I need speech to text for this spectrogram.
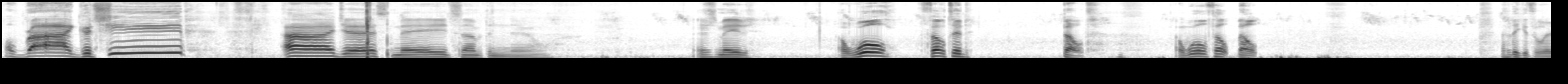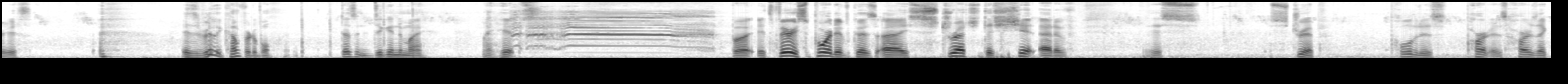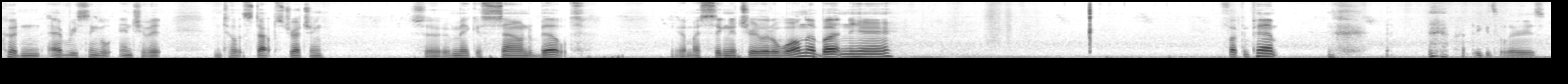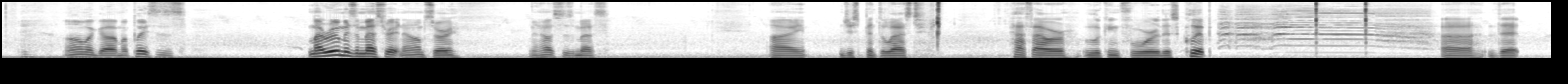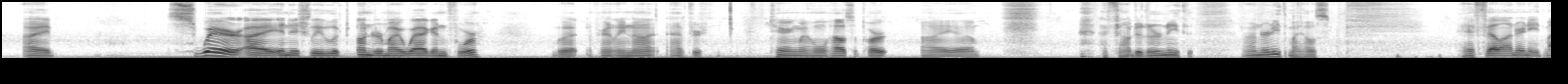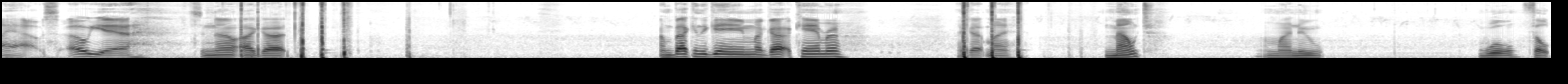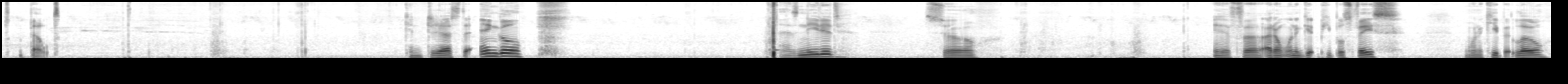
All right, good sheep. I just made something new. I just made a wool felted belt. A wool felt belt. I think it's hilarious. It's really comfortable. It doesn't dig into my my hips. But it's very supportive because I stretched the shit out of this strip, pulled it as apart as hard as I could in every single inch of it until it stopped stretching. So to make a sound belt. I got my signature little walnut button here. Fucking pimp. I think it's hilarious. Oh my god, my place is. My room is a mess right now, I'm sorry. My house is a mess. I just spent the last half hour looking for this clip uh, that I swear I initially looked under my wagon for, but apparently not. After tearing my whole house apart, I um, I found it underneath it, underneath my house. It fell underneath my house. Oh yeah. So now I got. I'm back in the game. I got a camera. I got my mount on my new wool felt belt. Can adjust the angle as needed. So if uh, I don't want to get people's face, I want to keep it low.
